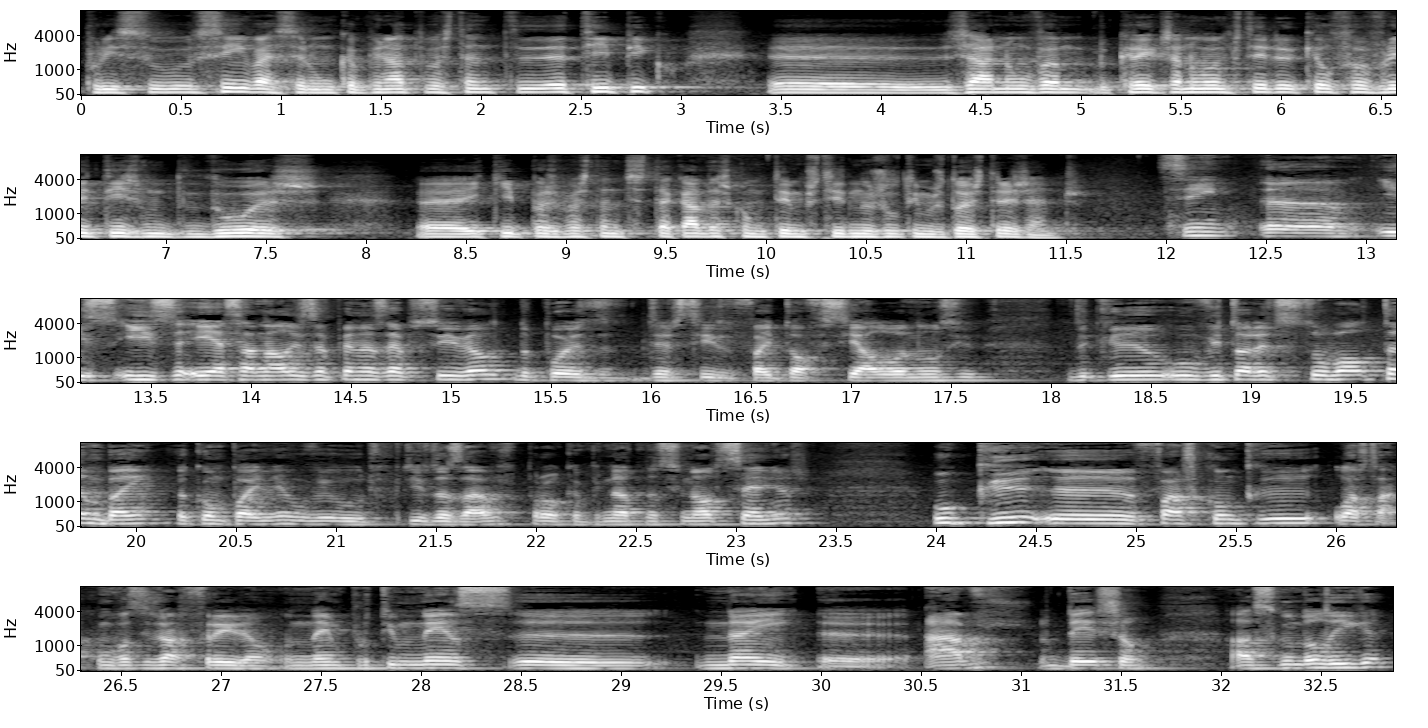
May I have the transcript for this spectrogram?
por isso, sim, vai ser um campeonato bastante atípico eh, já não vamos, creio que já não vamos ter aquele favoritismo de duas uh, equipas bastante destacadas como temos tido nos últimos dois, três anos. Sim, uh, isso, isso, e essa análise apenas é possível depois de ter sido feito oficial o anúncio de que o Vitória de Setúbal também acompanha o, o Desportivo das Aves para o Campeonato Nacional de Séniores, o que uh, faz com que, lá está, como vocês já referiram, nem Portimonense uh, nem Aves deixam a segunda Liga,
